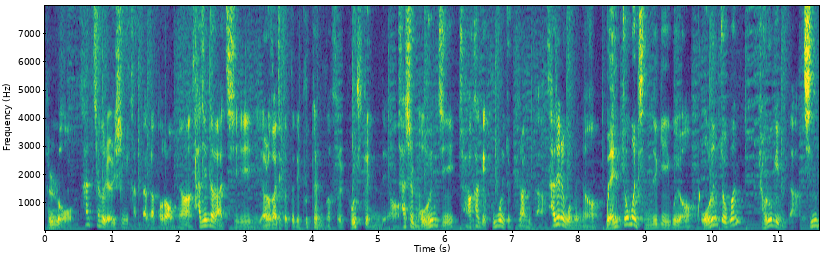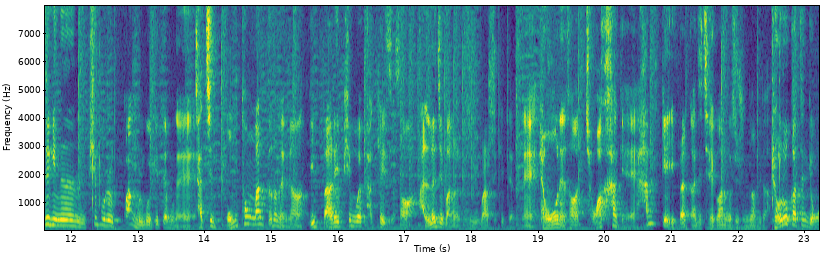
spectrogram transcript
들로 산책을 열심히 갔다가 돌아오면 사진과 같이 여러 가지 것들이 붙어 있는 것을 볼 수도 있는데요. 사실 뭐인지 정확하게 구분이 좀 필요합니다. 사진을 보면요. 왼쪽은 진드기이고요. 오른쪽은 벼룩입니다. 진드기는 피부를 꽉 물고 있기 때문에 자칫 몸통만 뜯어내면 이빨이 피부에 박혀 있어서 알러지 반응을 계속 유발할 수 있기 때문에 병원에서 정확하게 함께 이빨까지 제거하는 것이 중요합니다. 벼룩 같은 경우는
